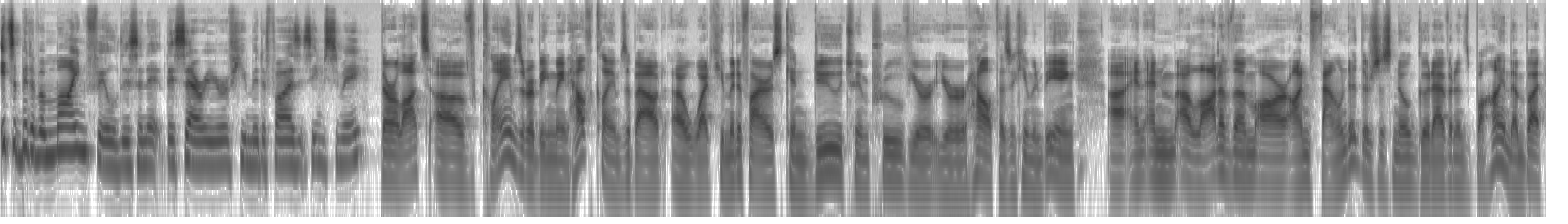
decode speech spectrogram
it's a bit of a minefield, isn't it? This area of humidifiers, it seems to me. There are lots of claims that are being made, health claims about uh, what humidifiers can do to improve your your health as a human being, uh, and and a lot of them are unfounded. There's just no good evidence behind them. But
